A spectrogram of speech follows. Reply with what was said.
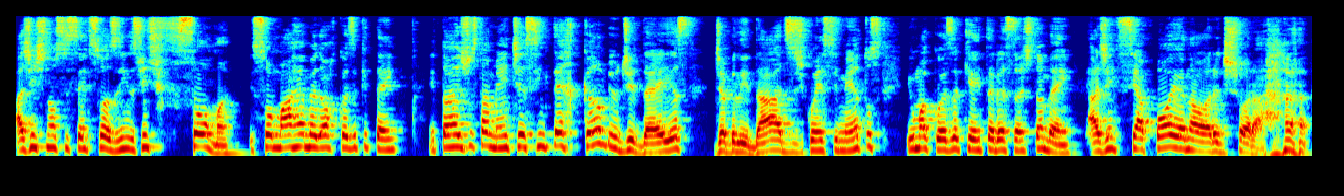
a gente não se sente sozinho, a gente soma. E somar é a melhor coisa que tem. Então é justamente esse intercâmbio de ideias, de habilidades, de conhecimentos e uma coisa que é interessante também, a gente se apoia na hora de chorar.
